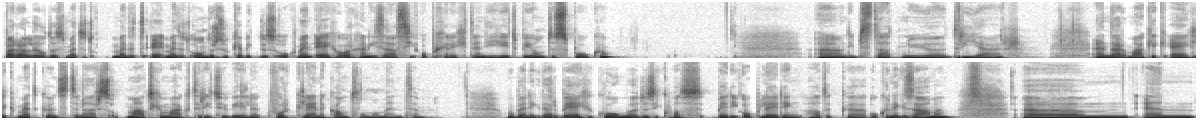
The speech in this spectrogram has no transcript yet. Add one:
parallel dus met het, met, het, met het onderzoek heb ik dus ook mijn eigen organisatie opgericht. En die heet Beyond te Spoken. Uh, die bestaat nu uh, drie jaar. En daar maak ik eigenlijk met kunstenaars op maat gemaakte rituelen voor kleine kantelmomenten. Hoe ben ik daarbij gekomen? Dus ik was bij die opleiding, had ik uh, ook een examen. Um, en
